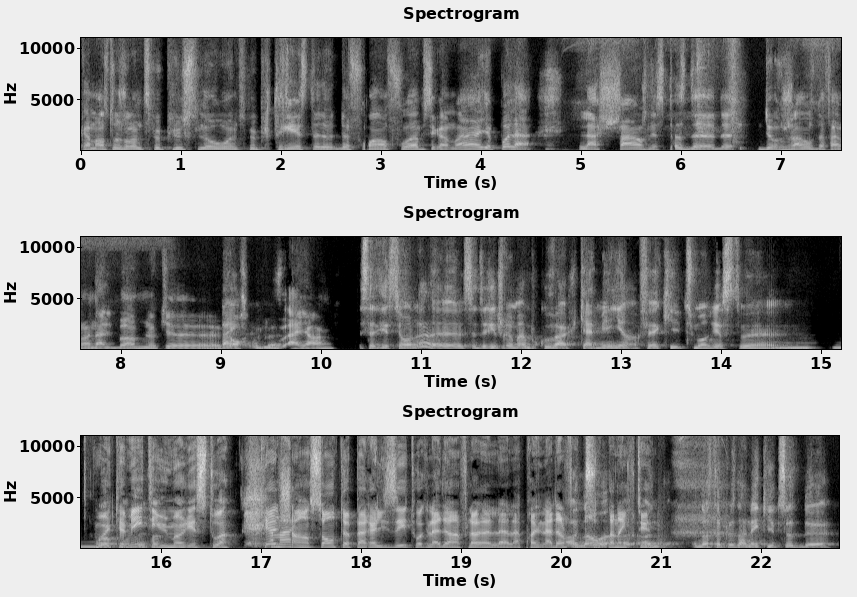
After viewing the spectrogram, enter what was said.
commencent toujours un petit peu plus slow, un petit peu plus triste de, de fois en fois. puis c'est comme ah, il y a pas la, la charge, l'espèce de de- d'urgence de, faire un album là, que Ben, qu'on retrouve ailleurs. Cette question-là euh, se dirige vraiment beaucoup vers Camille, en fait, qui est humoriste. euh, Ouais, Ouais, Camille, t'es humoriste, toi. Quelle Comment- chanson t'a paralysé, toi, que la dernière fois, la, la, la, première- la dernière fois Ah que non, tu t'en as euh, écouté euh, non, c'était plus dans l'inquiétude de,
